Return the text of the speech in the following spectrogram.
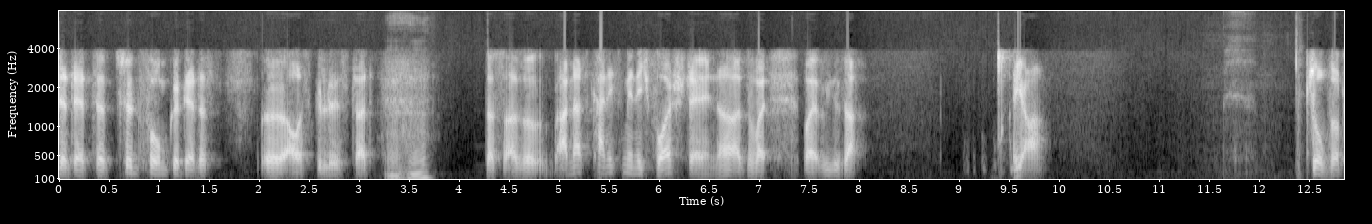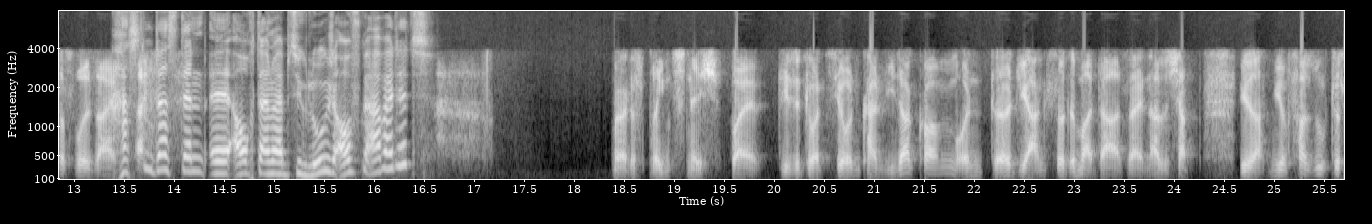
der, der, der Zündfunke, der das äh, ausgelöst hat. Mhm. Das also anders kann ich es mir nicht vorstellen. Ne? Also weil, weil wie gesagt, ja, so wird es wohl sein. Hast du das denn äh, auch dann mal psychologisch aufgearbeitet? Ja, das bringt's nicht, weil die Situation kann wiederkommen und äh, die Angst wird immer da sein. Also ich habe, wie gesagt, mir versucht es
